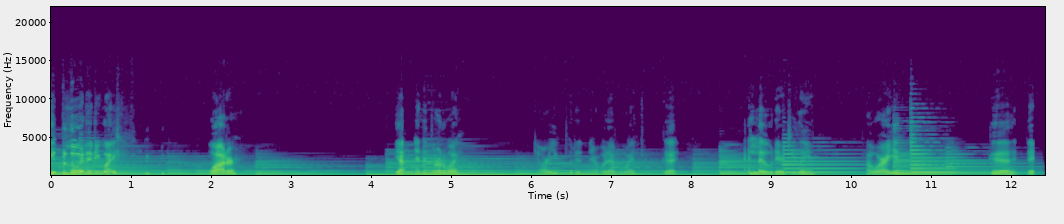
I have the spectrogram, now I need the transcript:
He blew it anyway. Water. Yep, and then throw it away. Or you can put it in there, whatever way. Good. Hello there, Julian. How are you? Good. There-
